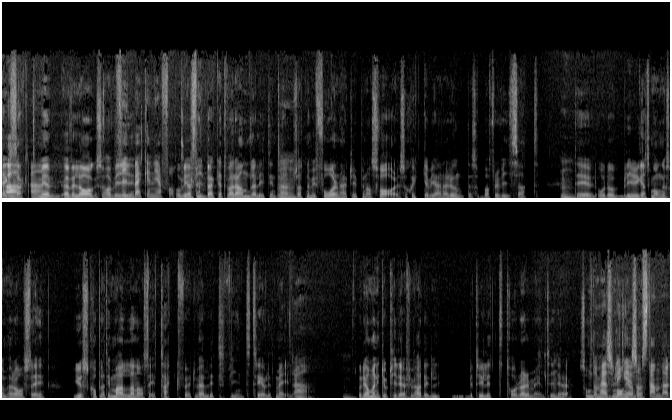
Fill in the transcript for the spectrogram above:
Exakt. Ja, Men överlag så har vi feedbacken ni har fått. Och vi har liksom. feedbackat varandra lite internt mm. så att när vi får den här typen av svar så skickar vi gärna runt det bara för att visa att mm. det, och då blir det ganska många som hör av sig just kopplat till mallarna och säger tack för ett väldigt fint trevligt mejl. Mm. Och det har man inte gjort tidigare för vi hade betydligt torrare mejl tidigare. Mm. Som De här som ligger som standard?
